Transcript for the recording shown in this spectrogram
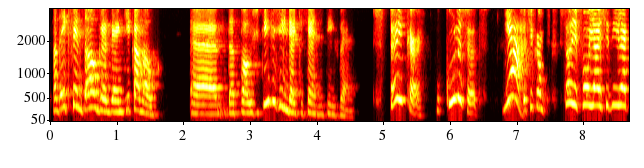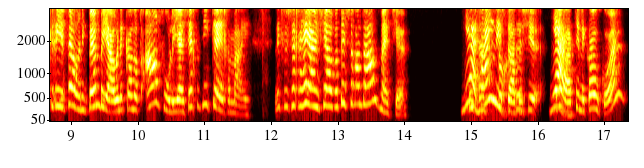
want ik vind ook, ik denk, je kan ook uh, dat positieve zien dat je sensitief bent. Zeker. Hoe cool is het? Ja. Dat je kan, stel je voor, jij zit niet lekker in je vel en ik ben bij jou en ik kan dat aanvoelen. Jij zegt het niet tegen mij. En ik zou zeggen, hé hey Angel, wat is er aan de hand met je? Ja, Hoe fijn is, is dat? Dus, je, ja. ja, vind ik ook hoor.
